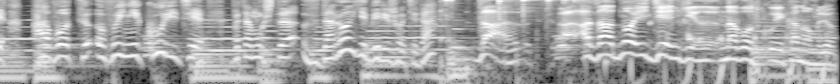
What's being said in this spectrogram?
Скажите, а вот вы не курите, потому что здоровье бережете, да? да, а, а заодно и деньги на водку экономлю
